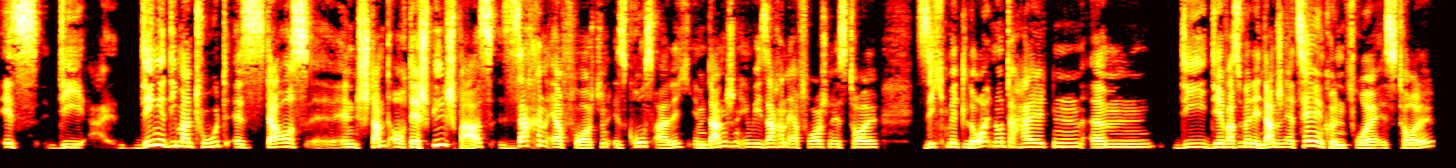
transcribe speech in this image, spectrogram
ist die Dinge, die man tut, es daraus äh, entstammt auch der Spielspaß. Sachen erforschen ist großartig. Im Dungeon irgendwie Sachen erforschen ist toll. Sich mit Leuten unterhalten, ähm, die dir was über den Dungeon erzählen können vorher ist toll.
